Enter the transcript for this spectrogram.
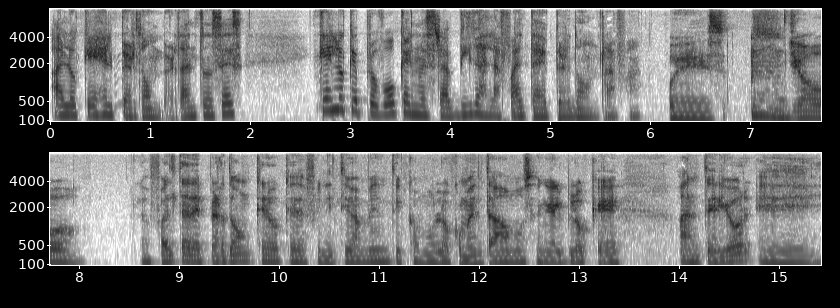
a lo que es el perdón, ¿verdad? Entonces, ¿Qué es lo que provoca en nuestras vidas la falta de perdón, Rafa? Pues yo, la falta de perdón creo que definitivamente, como lo comentábamos en el bloque anterior, eh,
